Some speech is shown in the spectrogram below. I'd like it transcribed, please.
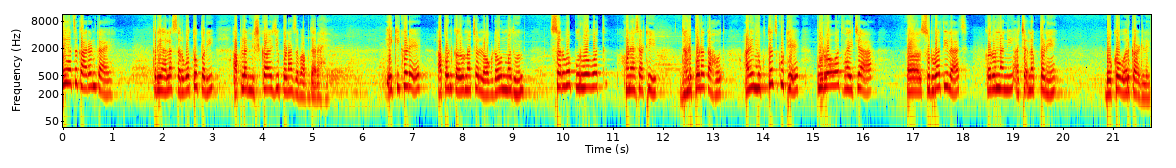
तर याचं कारण काय? तर ह्याला सर्वतोपरी आपला निष्काळजीपणा जबाबदार आहे. एकीकडे आपण करोनाच्या लॉकडाऊनमधून सर्व पूर्ववत होण्यासाठी धडपडत आहोत आणि नुकतंच कुठे पूर्ववत व्हायच्या सुरुवातीलाच करोनानी अचानकपणे डोकं वर काढले.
